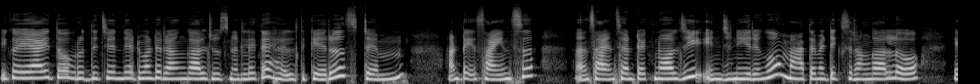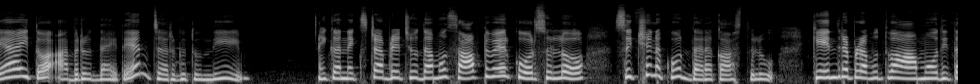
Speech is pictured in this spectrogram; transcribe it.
ఇక ఏఐతో వృద్ధి చెందేటువంటి రంగాలు చూసినట్లయితే హెల్త్ కేర్ స్టెమ్ అంటే science science and technology engineering mathematics రంగాల్లో ఏఐతో అభివృద్ధి అయితే జరుగుతుంది. ఇక నెక్స్ట్ అప్డేట్ చూద్దాము. సాఫ్ట్వేర్ కోర్సుల్లో శిక్షణకు దరఖాస్తులు. కేంద్ర ప్రభుత్వ ఆమోదిత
